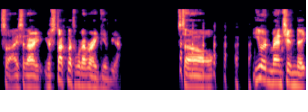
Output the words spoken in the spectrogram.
So I said, All right, you're stuck with whatever I give you. So you had mentioned that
